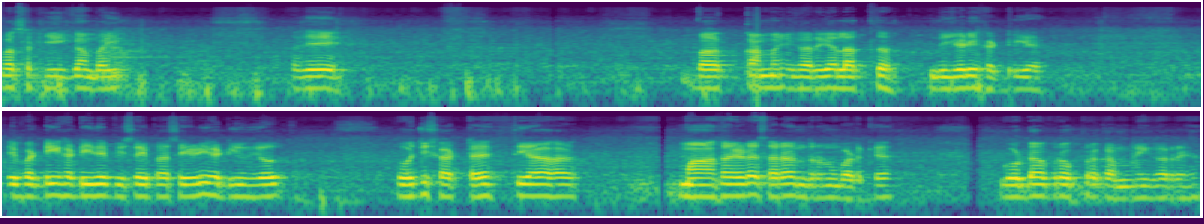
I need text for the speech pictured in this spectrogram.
ਬਸ ਠੀਕ ਆ ਬਾਈ। ਅਜੇ ਬਾ ਕੰਮ ਨਹੀਂ ਕਰ ਰਿਹਾ ਲੱਤ ਦੀ ਜਿਹੜੀ ਹੱਡੀ ਹੈ। ਇਹ ਵੱਡੀ ਹੱਡੀ ਦੇ ਪਿਛਲੇ ਪਾਸੇ ਜਿਹੜੀ ਹੱਡੀ ਹੁੰਦੀ ਉਹ ਉਹ 'ਚ ਛੱਟ ਹੈ ਤੇ ਆਹ ਮਾਸ ਆ ਜਿਹੜਾ ਸਾਰਾ ਅੰਦਰ ਨੂੰ ਵੜ ਗਿਆ। ਗੋਡਾ ਪ੍ਰੋਪਰ ਕੰਮ ਨਹੀਂ ਕਰ ਰਿਹਾ।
